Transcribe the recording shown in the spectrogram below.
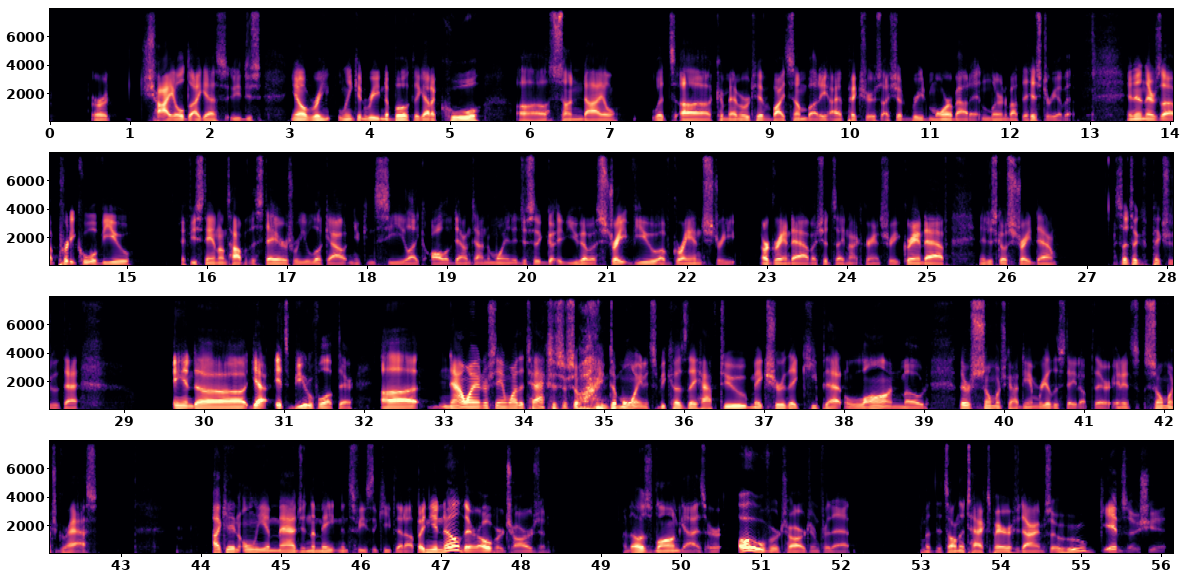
or a child, I guess. You just you know re- Lincoln reading a book. They got a cool uh, sundial. It's uh, commemorative by somebody. I have pictures. I should read more about it and learn about the history of it. And then there's a pretty cool view if you stand on top of the stairs where you look out and you can see like all of downtown Des Moines, it just you have a straight view of Grand Street or Grand Ave, I should say, not Grand Street, Grand Ave, and it just goes straight down. So I took pictures with that, and uh, yeah, it's beautiful up there. Uh, now I understand why the taxes are so high in Des Moines. It's because they have to make sure they keep that lawn mowed. There's so much goddamn real estate up there, and it's so much grass. I can only imagine the maintenance fees to keep that up. And you know they're overcharging. Those lawn guys are overcharging for that. But it's on the taxpayer's dime, so who gives a shit?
